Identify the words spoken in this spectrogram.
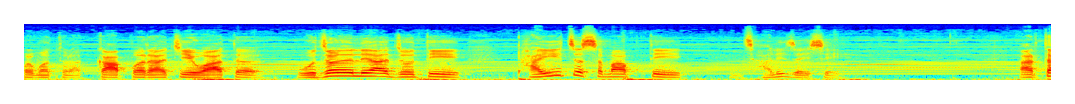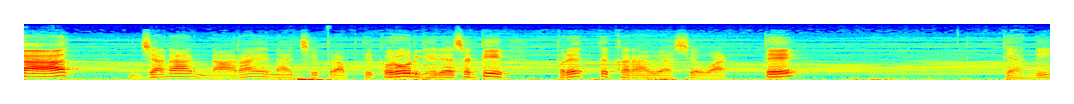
पण कापराची वात उजळल्या ज्योती ठाईच समाप्ती झाली जैसे. अर्थात ज्यांना नारायणाची प्राप्ती करून घेण्यासाठी प्रयत्न करावे असे वाटते त्यांनी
